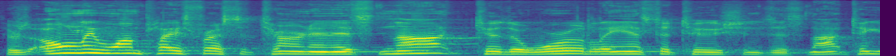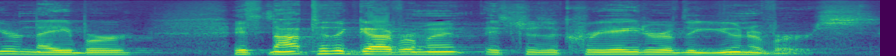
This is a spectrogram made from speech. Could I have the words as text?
There's only one place for us to turn, and it's not to the worldly institutions, it's not to your neighbor, it's not to the government, it's to the creator of the universe.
